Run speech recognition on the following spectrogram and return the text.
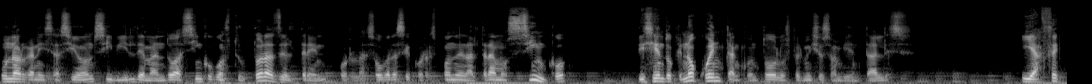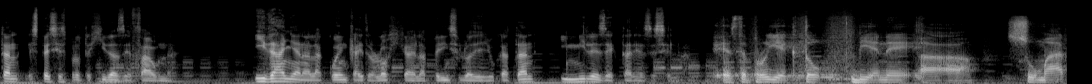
una organización civil demandó a cinco constructoras del tren por las obras que corresponden al tramo 5, diciendo que no cuentan con todos los permisos ambientales y afectan especies protegidas de fauna y dañan a la cuenca hidrológica de la península de Yucatán y miles de hectáreas de selva. Este proyecto viene a sumar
